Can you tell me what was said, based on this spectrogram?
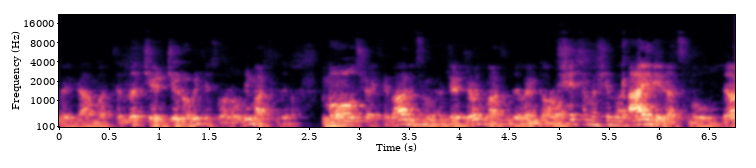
ვერ გამართლდა, ჯერჯერობით ეს ვარაუდი მართლდება. მომავალში შეიძლება არ ვიცი, მაგრამ ჯერჯერობით მართლდება, იმიტომ რომ შეთამაშება კაირი რაც მოუვიდა,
